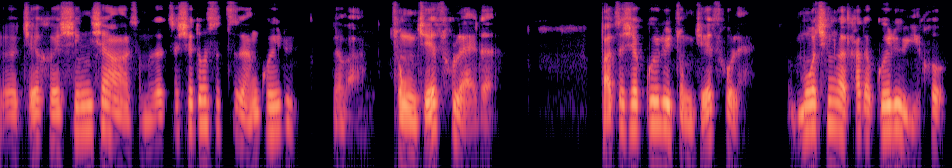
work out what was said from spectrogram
呃，结合星象啊什么的，这些都是自然规律，对吧？总结出来的，把这些规律总结出来，摸清了它的规律以后，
